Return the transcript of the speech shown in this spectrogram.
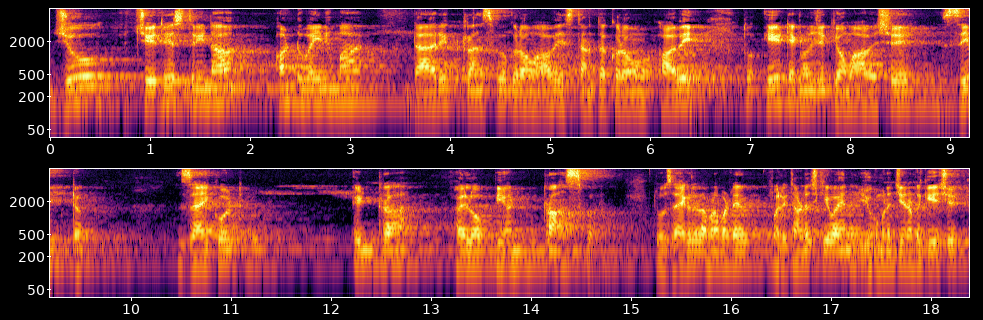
જો જે તે સ્ત્રીના અંડવયનમાં ડાયરેક્ટ ટ્રાન્સફર કરવામાં આવે, સ્થાનાંતર કરવામાં આવે, તો એ ટેકનોલોજી કહેવામાં આવે છે ZIFT zygote intra fallopian transfer. તો ઝાયકોટ આપણા માટે ફલિતાંડ જ કહેવાય ને, યુગમરજ જેને આપણે કહીએ છીએ.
